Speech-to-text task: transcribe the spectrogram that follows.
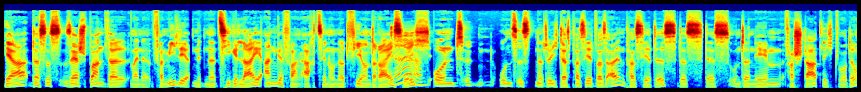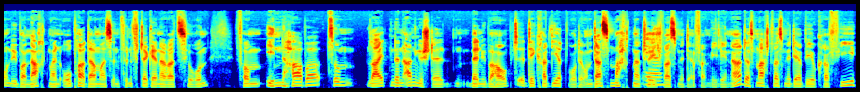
Ja, das ist sehr spannend, weil meine Familie mit einer Ziegelei angefangen 1834 ah. und äh, uns ist natürlich das passiert, was allen passiert ist, dass das Unternehmen verstaatlicht wurde und über Nacht mein Opa damals in fünfter Generation vom Inhaber zum leitenden Angestellten, wenn überhaupt, degradiert wurde. Und das macht natürlich ja. was mit der Familie. Ne? Das macht was mit der Biografie,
